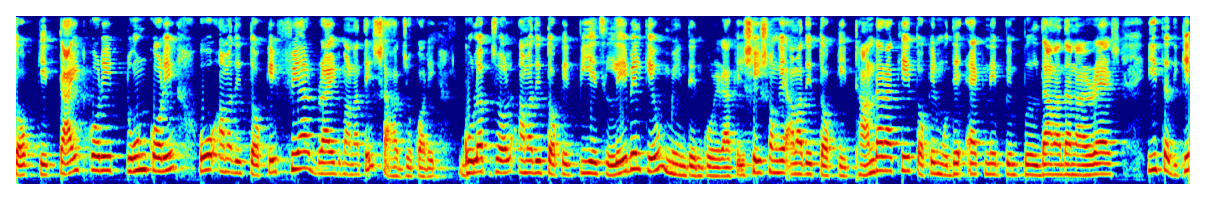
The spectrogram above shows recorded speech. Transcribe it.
ত্বককে টাইট করে টোন করে ও আমাদের ত্বককে ফেয়ার ব্রাইট বানাতে সাহায্য করে। গোলাপ জল আমাদের ত্বকের পিএইচ লেভেলকেও মেনটেন করে রাখে। সেই সঙ্গে আমাদের ত্বককে ঠান্ডা রাখে, ত্বকের মধ্যে একনে পিম্পল দানা দানা র্যাশ ইত্যাদিকে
